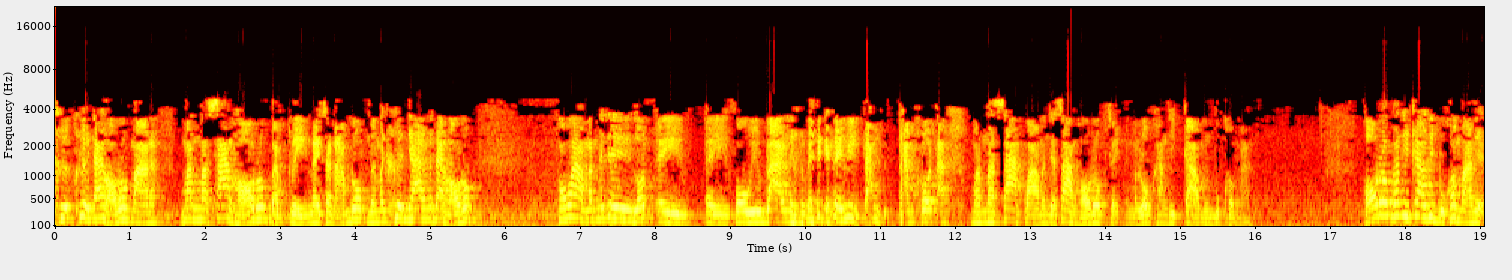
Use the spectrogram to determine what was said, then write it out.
เคลื่อนเคลื่อนย้ายหอรบมานะมันมาสร้างหอรบแบบกรีกในสนามรบเนี่ยมันเคลื่อนย้ายไม่ได้หอรบ เพราะว่ามันไม่ใช่รถไอ้ไอ้โฟวิลได้เนี่ยไม่ได้วิ่งตามตามโคตามมันมาสร้างกว่ามันจะสร้างหอรบเสร็จ มันรบครั้งที่เก้ามันบุกเข้ามา หอรบครั้งที่เก้าที่บุกเข้ามาเนี่ย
